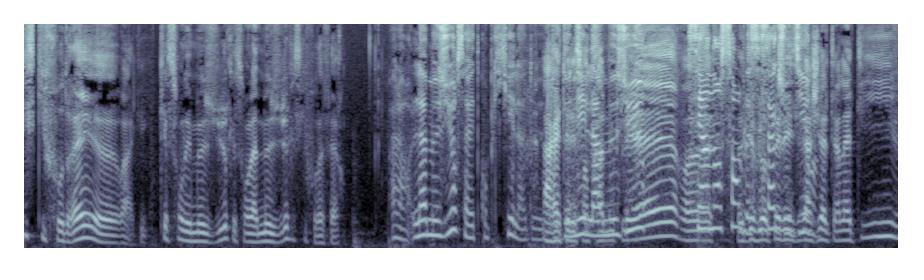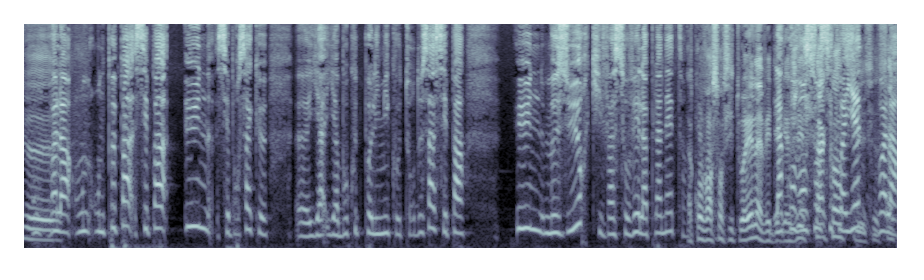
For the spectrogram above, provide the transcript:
qu'est-ce qu'il faudrait, euh, voilà, quelles sont les mesures, quelles sont la mesure, qu'est-ce qu'il faudrait faire? Alors la mesure, ça va être compliqué là de, Arrêter de donner les la mesure. Euh, c'est un ensemble, c'est ça que je veux dire. énergies alternatives. Euh... Voilà, on, on, ne peut pas. C'est pas une. C'est pour ça que il euh, y, a, y, a, beaucoup de polémiques autour de ça. C'est pas une mesure qui va sauver la planète. La Convention citoyenne avait dégagé la Convention 50, citoyenne, 50 voilà.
